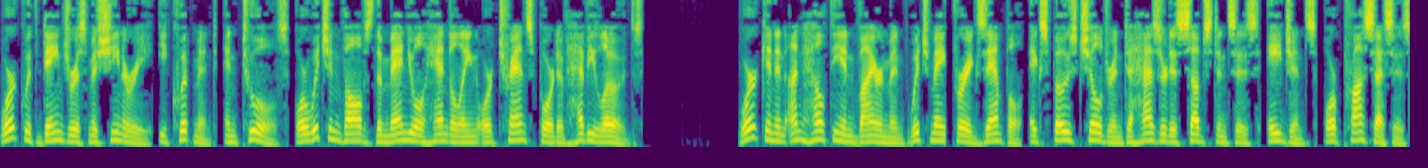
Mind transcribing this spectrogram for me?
Work with dangerous machinery, equipment, and tools, or which involves the manual handling or transport of heavy loads. Work in an unhealthy environment which may, for example, expose children to hazardous substances, agents, or processes,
